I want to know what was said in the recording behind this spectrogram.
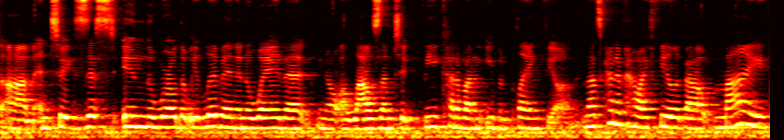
um, and to exist in the world that we live in in a way that you know allows them to be kind of on an even playing field and that's kind of how i feel about my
